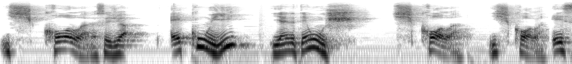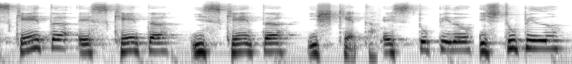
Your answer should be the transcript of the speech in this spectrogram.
Escola, ou seja, é com I e ainda tem um X. Escola, escola. Esquenta, esquenta, esquenta, esquenta. Estúpido, estúpido,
